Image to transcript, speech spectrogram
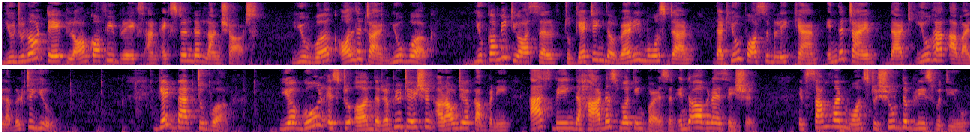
You do not take long coffee breaks and extended lunch hours. You work all the time, you work. You commit yourself to getting the very most done that you possibly can in the time that you have available to you. Get back to work. Your goal is to earn the reputation around your company as being the hardest working person in the organization. If someone wants to shoot the breeze with you,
